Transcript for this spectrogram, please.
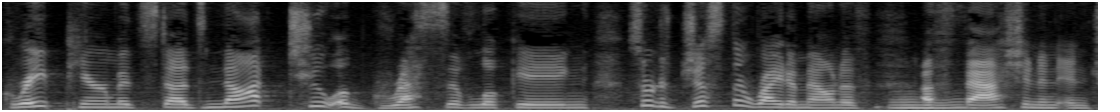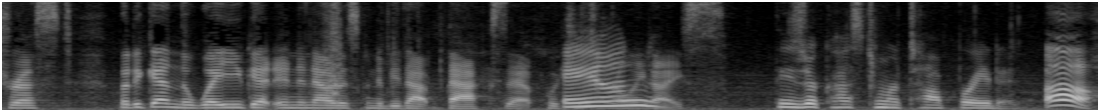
Great pyramid studs, not too aggressive looking, sort of just the right amount of, Mm-hmm. of fashion and interest. But again, the way you get in and out is going to be that back zip, which is really nice. These are customer top rated. Oh,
